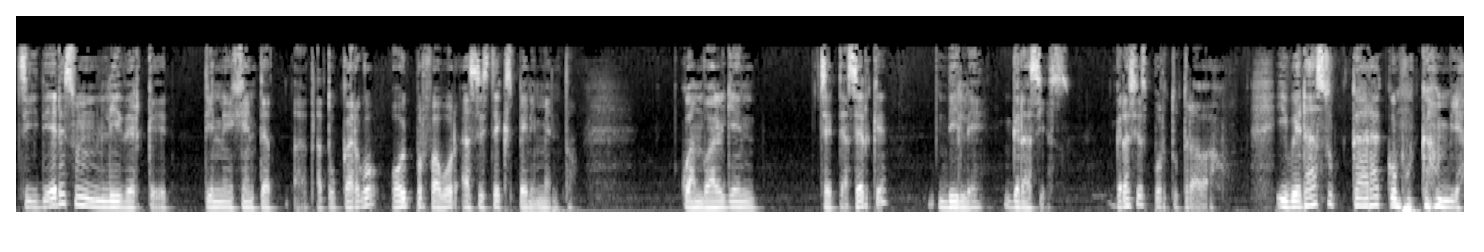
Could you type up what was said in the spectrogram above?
si eres un líder que tiene gente a, tu cargo, hoy por favor haz este experimento. Cuando alguien se te acerque, dile gracias, gracias por tu trabajo. Y verás su cara cómo cambia.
